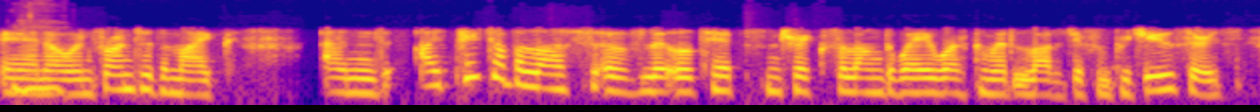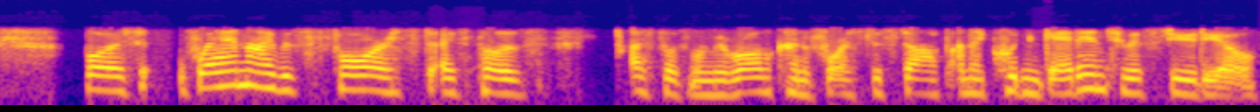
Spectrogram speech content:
you know, in front of the mic, and I picked up a lot of little tips and tricks along the way, working with a lot of different producers. But when I was forced, I suppose, I suppose when we were all kind of forced to stop and I couldn't get into a studio.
